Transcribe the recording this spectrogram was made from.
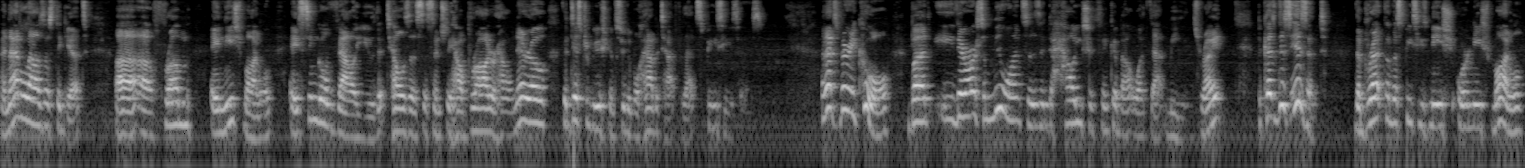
And that allows us to get uh, uh, from a niche model a single value that tells us essentially how broad or how narrow the distribution of suitable habitat for that species is. And that's very cool, but there are some nuances into how you should think about what that means, right? because this isn't the breadth of a species niche or niche model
